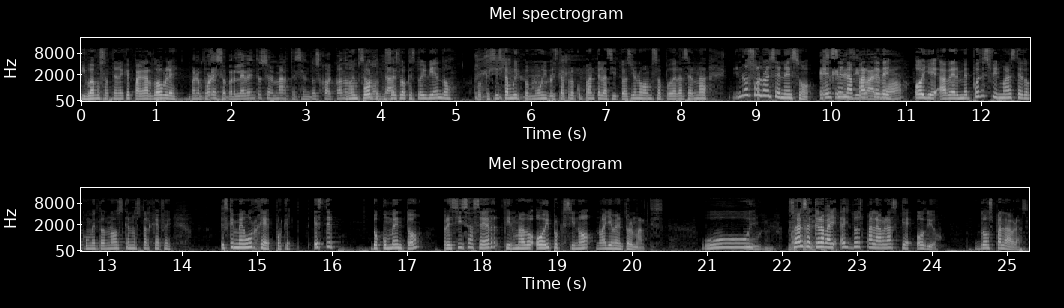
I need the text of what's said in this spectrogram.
y vamos a tener que pagar doble. Bueno, por eso, pero el evento es el martes, entonces ¿cu- ¿cuándo No vamos importa, a pues es lo que estoy viendo, porque sí está muy, muy, está preocupante la situación, no vamos a poder hacer nada. Y no solo es en eso, Es es, que en la parte de, oye, a ver, ¿me puedes firmar este documento? No, es que no está el jefe. Es que me urge, porque este documento precisa ser firmado hoy, porque si no, no hay evento el martes. Uy, a ¿sabes a qué hora va? difícil. Hay dos palabras que odio, dos palabras.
